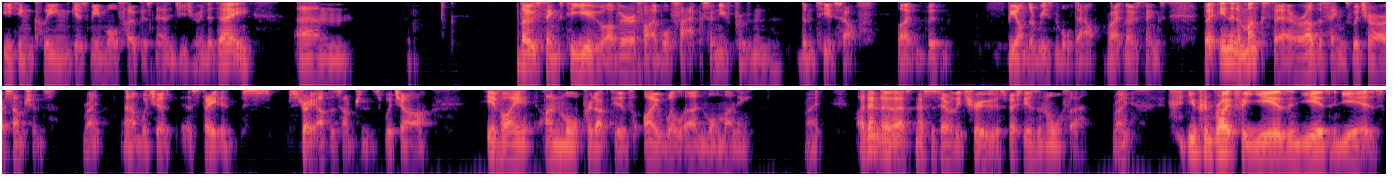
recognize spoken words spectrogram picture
Eating clean gives me more focus and energy during the day. Um, those things to you are verifiable facts, and you've proven them to yourself, like with beyond a reasonable doubt, right? Those things. But in and amongst there are other things which are our assumptions, right? Um, which are stated straight up assumptions, which are if I I'm more productive, I will earn more money, right? I don't know that's necessarily true, especially as an author, right? You can write for years and years and years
